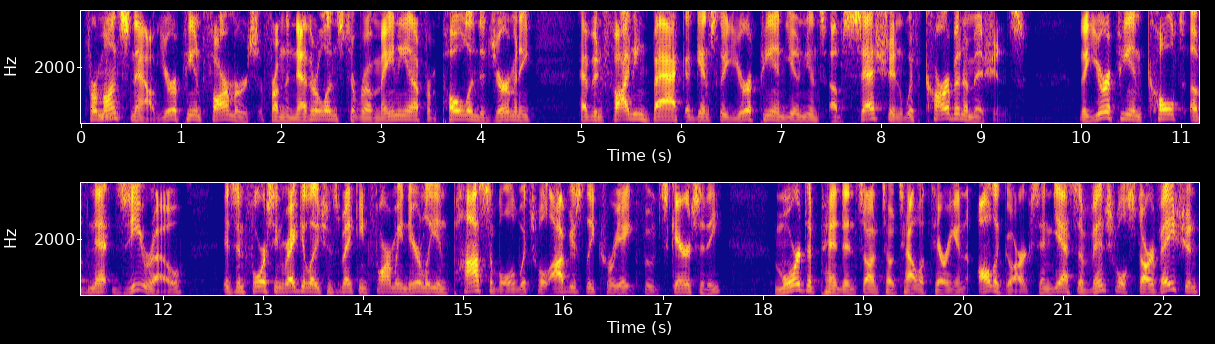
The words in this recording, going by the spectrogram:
For months now, European farmers from the Netherlands to Romania, from Poland to Germany, have been fighting back against the European Union's obsession with carbon emissions. The European cult of net zero is enforcing regulations making farming nearly impossible, which will obviously create food scarcity, more dependence on totalitarian oligarchs, and yes, eventual starvation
